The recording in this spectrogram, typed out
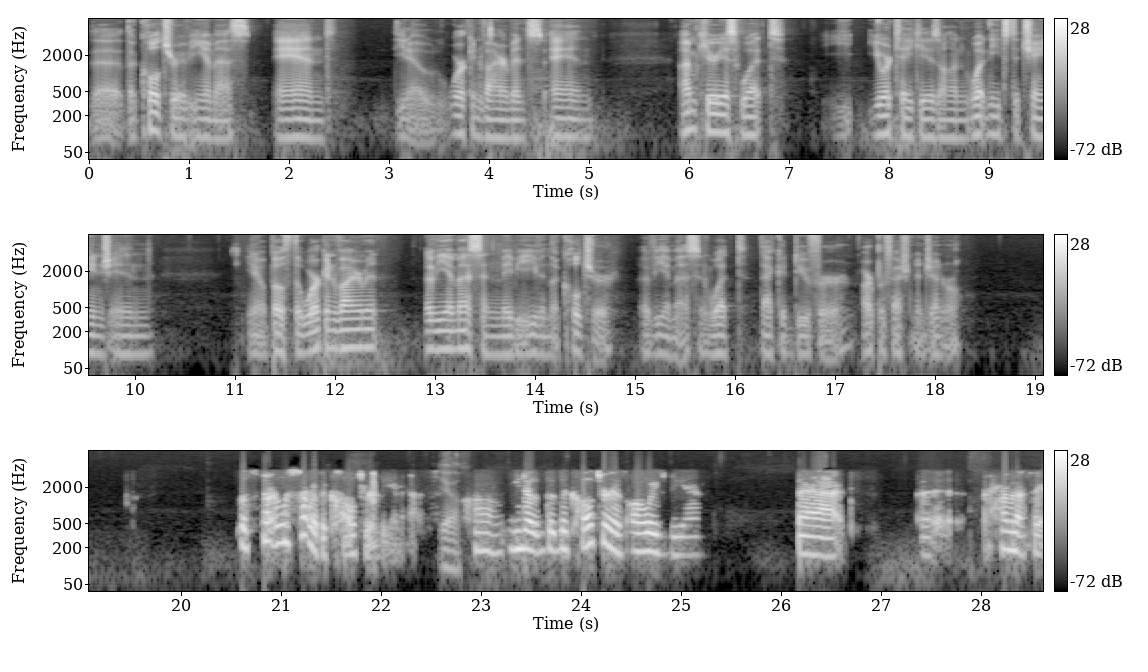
the the culture of EMS and you know work environments, and I'm curious what y- your take is on what needs to change in you know both the work environment of EMS and maybe even the culture of EMS and what that could do for our profession in general. Let's start. Let's start with the culture of EMS. Yeah. Um, you know, the the culture has always been that. Uh, I'm not say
